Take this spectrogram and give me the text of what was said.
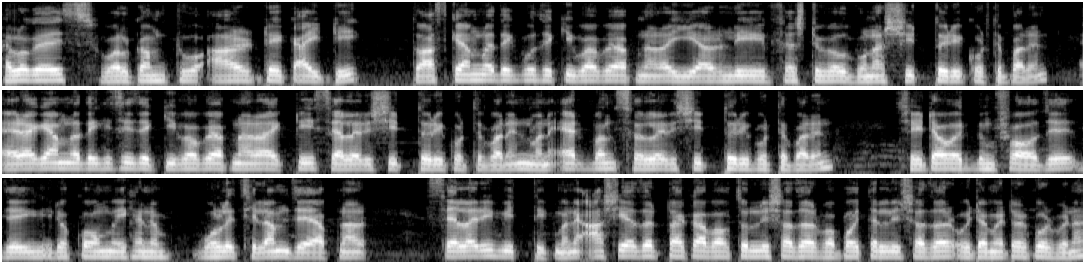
Hello guys welcome to Artech IT তো আজকে আমরা দেখব যে কীভাবে আপনারা ইয়ারলি ফেস্টিভ্যাল বোনাস শিট তৈরি করতে পারেন। এর আগে আমরা দেখেছি যে কীভাবে আপনারা একটি স্যালারি শিট তৈরি করতে পারেন মানে অ্যাডভান্স স্যালারি শিট তৈরি করতে পারেন। সেটাও একদম সহজে, যেই রকম এখানে বলেছিলাম যে আপনার স্যালারি ভিত্তিক মানে আশি হাজার টাকা বা চল্লিশ হাজার বা পঁয়তাল্লিশ হাজার, ওইটা ম্যাটার করবে না।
